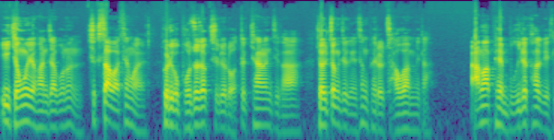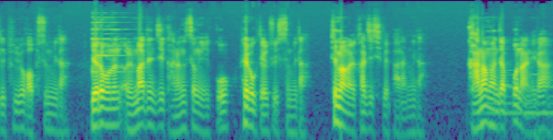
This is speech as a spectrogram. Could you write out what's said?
이 경우의 환자분은 식사와 생활 그리고 보조적 치료를 어떻게 하는지가 결정적인 성패를 좌우합니다. 암 앞에 무기력하게 있을 필요가 없습니다. 여러분은 얼마든지 가능성이 있고 회복될 수 있습니다. 희망을 가지시길 바랍니다. 간암 환자뿐 아니라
